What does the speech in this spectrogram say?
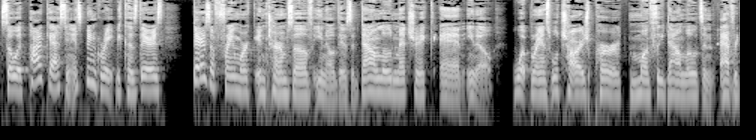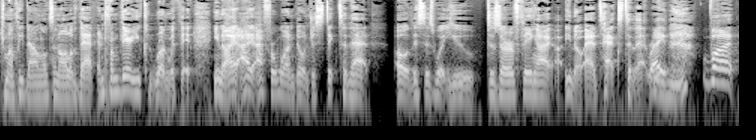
So with podcasting, it's been great because there's there's a framework in terms of you know there's a download metric and you know what brands will charge per monthly downloads and average monthly downloads and all of that. And from there, you can run with it. You know, I, I, I for one, don't just stick to that. Oh, this is what you deserve thing. I, you know, add tax to that, right? Mm-hmm. But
